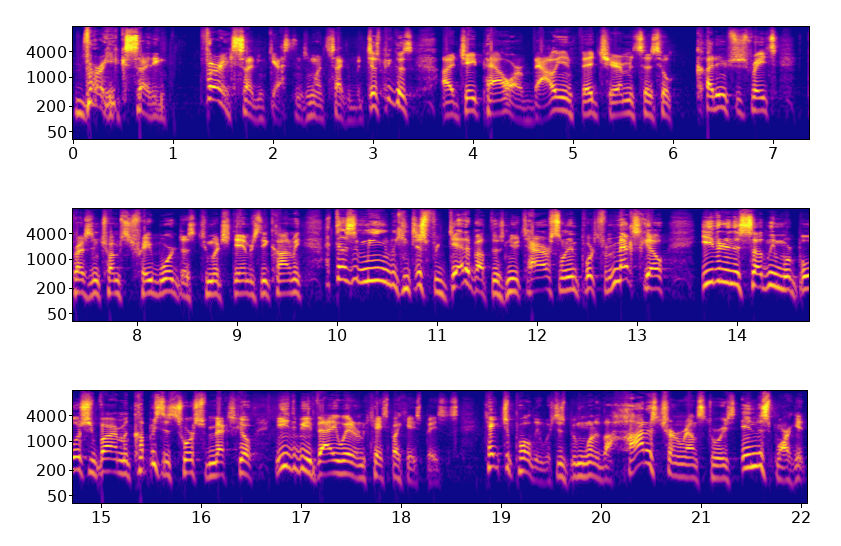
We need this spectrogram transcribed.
very exciting very exciting guest in one second. But just because uh, Jay Powell, our valiant Fed chairman, says he'll cut interest rates, President Trump's trade war does too much damage to the economy, that doesn't mean we can just forget about those new tariffs on imports from Mexico. Even in this suddenly more bullish environment, companies that source from Mexico need to be evaluated on a case by case basis. Take Chipotle, which has been one of the hottest turnaround stories in this market.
